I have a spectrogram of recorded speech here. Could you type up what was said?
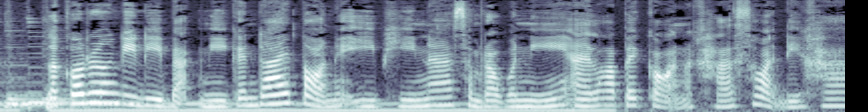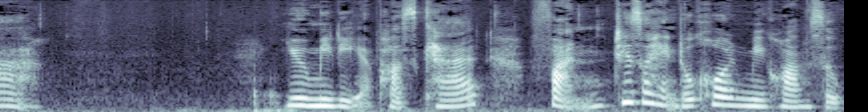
ๆ แล้วก็เรื่องดีๆ แบบนี้กันได้ต่อใน EP หน้าสำหรับวันนี้ไอลาไปก่อนนะคะ สวัสดีค่ะ You Media Podcast ฝันที่จะเห็นทุกคนมีความสุข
